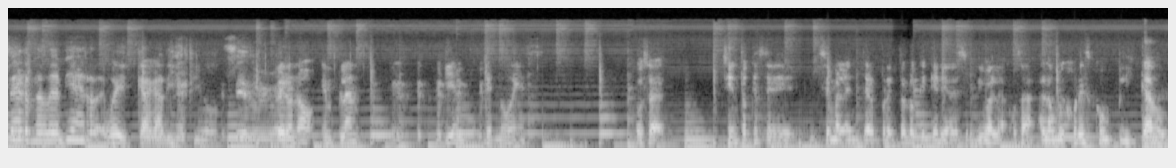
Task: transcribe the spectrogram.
Cerdo de mierda. Güey, cagadísimo. Sí, es muy. Pero no, en plan, siento que no es. O sea, siento que se, se malinterpretó lo que quería decir Dybala. O sea, a lo mejor es complicado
